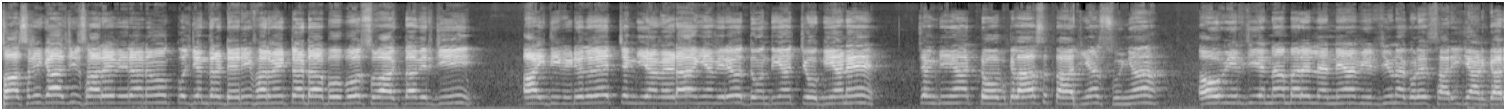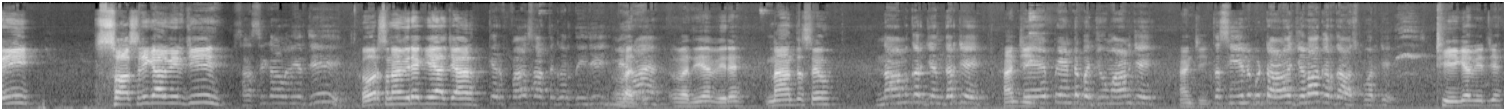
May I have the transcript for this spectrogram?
ਸਤਿ ਸ੍ਰੀ ਅਕਾਲ ਜੀ ਸਾਰੇ ਵੀਰਾਂ ਨੂੰ। ਕੁਲਜਿੰਦਰ ਡੇਰੀ ਫਾਰਮਿੰਗ ਤੁਹਾਡਾ ਬਹੁਤ ਬਹੁਤ ਸਵਾਗਤ ਆ ਵੀਰ ਜੀ। ਅੱਜ ਦੀ ਵੀਡੀਓ ਦੇ ਵਿੱਚ ਚੰਗੀਆਂ ਵੇੜਾਂ ਆਈਆਂ ਵੀਰੋ ਦੋਂਦੀਆਂ ਚੋਗੀਆਂ ਨੇ। ਚੰਗੀਆਂ ਟੌਪ ਕਲਾਸ ਤਾਜ਼ੀਆਂ ਸੂਈਆਂ। ਆਓ ਵੀਰ ਜੀ ਇਹਨਾਂ ਬਾਰੇ ਲੈਣੇ ਆ ਵੀਰ ਜੀ ਉਹਨਾਂ ਕੋਲੇ ਸਾਰੀ ਜਾਣਕਾਰੀ। ਸਤਿ ਸ੍ਰੀ ਅਕਾਲ ਵੀਰ ਜੀ। ਸਤਿ ਸ਼੍ਰੀ ਅਕਾਲ ਵੀਰ ਜੀ। ਹੋਰ ਸੁਣਾ ਵੀਰੇ ਕੀ ਹਾਲ ਚਾਲ? ਕਿਰਪਾ ਸਤਿਗੁਰ ਦੀ ਜੀ ਮੇਰਾ ਵਧੀਆ ਵੀਰੇ। ਨਾਂ ਦੱਸਿਓ। ਨਾਮ ਗੁਰਜਿੰਦਰ ਜੇ। ਤੇ ਪਿੰਡ ਬੱਜੂਮਾਨ ਜੇ। ਹਾਂਜੀ। ਤਹਿਸੀਲ ਬਟਾਲਾ ਜ਼ਿਲ੍ਹਾ ਗੁਰਦਾਸਪੁਰ ਜੇ। ਠੀਕ ਹੈ ਵੀਰ ਜੀ।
